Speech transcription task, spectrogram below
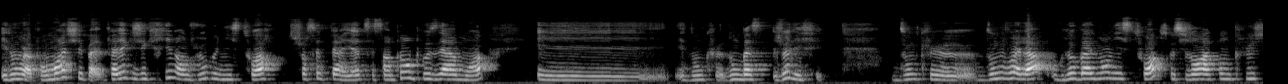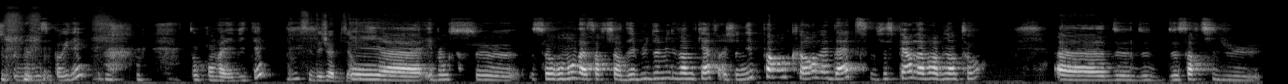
et donc voilà, pour moi, je sais pas, fallait que j'écrive un jour une histoire sur cette période. Ça s'est un peu imposé à moi. Et, et donc, donc bah, je l'ai fait. Donc, euh, donc voilà, globalement l'histoire, parce que si j'en raconte plus, je vais spoiler. donc on va éviter. C'est déjà bien. Et, euh, et donc ce, ce, roman va sortir début 2024. Je n'ai pas encore la date, j'espère l'avoir bientôt, euh, de, de, de, sortie du,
